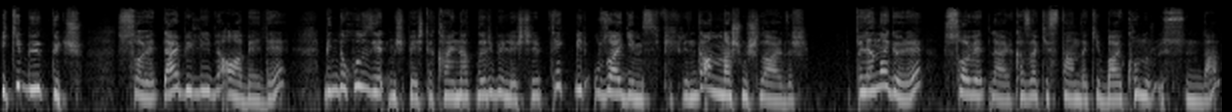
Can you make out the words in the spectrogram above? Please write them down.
İki büyük güç Sovyetler Birliği ve ABD 1975'te kaynakları birleştirip tek bir uzay gemisi fikrinde anlaşmışlardır. Plana göre Sovyetler Kazakistan'daki Baykonur üssünden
